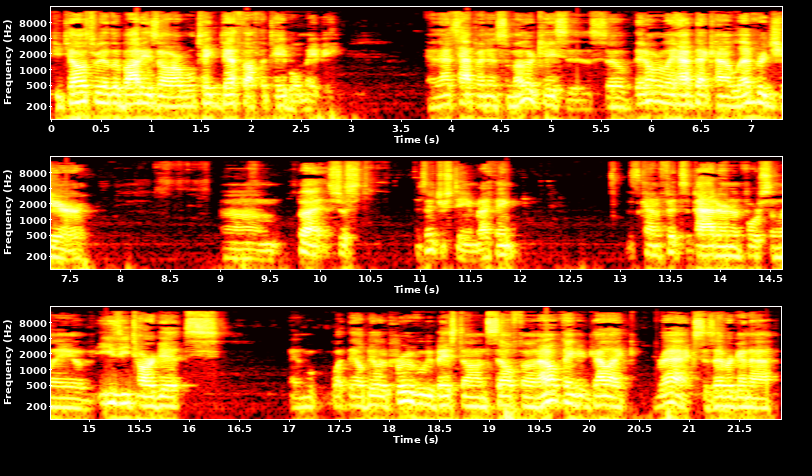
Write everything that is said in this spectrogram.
If you tell us where the other bodies are, we'll take death off the table, maybe." And that's happened in some other cases. So they don't really have that kind of leverage here. Um, but it's just it's interesting. But I think this kind of fits a pattern, unfortunately, of easy targets, and what they'll be able to prove will be based on cell phone. I don't think a guy like Rex is ever gonna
